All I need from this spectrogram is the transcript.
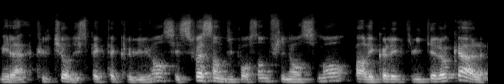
Mais la culture du spectacle vivant, c'est 70% de financement par les collectivités locales.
